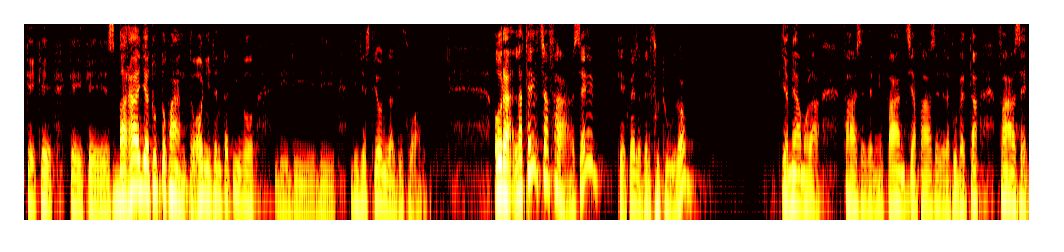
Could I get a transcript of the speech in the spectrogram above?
che, sbaraglia tutto quanto, ogni tentativo di, di, di, di gestione dal di fuori. Ora, la terza fase, che è quella del futuro, chiamiamola fase dell'infanzia, fase della pubertà, fase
